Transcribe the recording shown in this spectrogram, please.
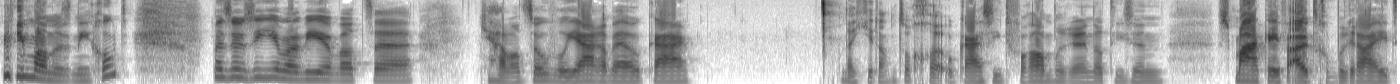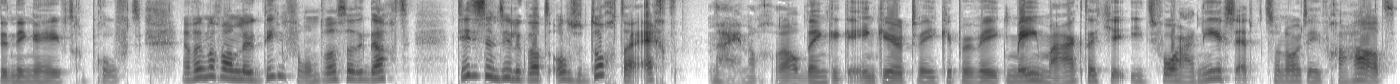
die man is niet goed. Maar zo zie je maar weer wat, ja, wat zoveel jaren bij elkaar. Dat je dan toch elkaar ziet veranderen en dat hij zijn smaak heeft uitgebreid en dingen heeft geproefd. En wat ik nog wel een leuk ding vond, was dat ik dacht: dit is natuurlijk wat onze dochter echt, nou ja, nog wel denk ik één keer, twee keer per week meemaakt. Dat je iets voor haar neerzet wat ze nooit heeft gehad.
